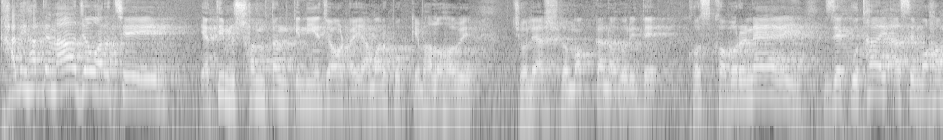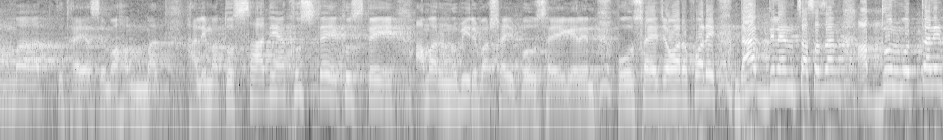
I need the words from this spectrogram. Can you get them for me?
খালি হাতে না যাওয়ার চেয়ে এতিম সন্তানকে নিয়ে যাওয়াটাই আমার পক্ষে ভালো হবে। চলে আসলো মক্কা নগরীতে। খোঁজ খবর নেয় যে কোথায় আছে মোহাম্মদ, কোথায় আছে মোহাম্মদ। হালিমা তো সাদিয়া খুঁজতে খুঁজতে আমার নবীর বাসায় পৌঁছায় গেলেন। পৌঁছায় যাওয়ার পরে ডাক দিলেন চাচাজান আব্দুল মুত্তালিব,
